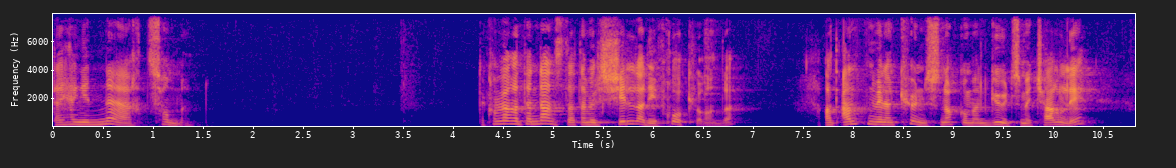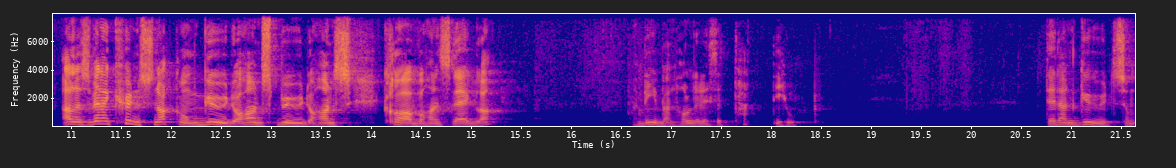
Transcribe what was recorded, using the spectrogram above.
De henger nært sammen. Det kan være en tendens til at en vil skille dem fra hverandre. At enten vil en kun snakke om en Gud som er kjærlig, eller så vil en kun snakke om Gud og hans bud og hans krav og hans regler. Men Bibelen holder disse tett i hop. Det er den Gud som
